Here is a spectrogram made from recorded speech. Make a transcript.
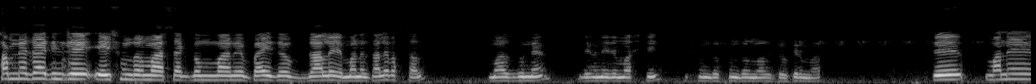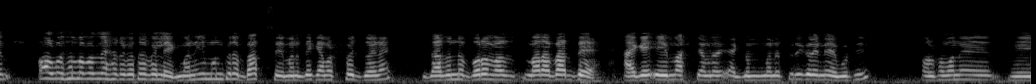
সামনে যাই দেখি যে এই সুন্দর মাছ একদম মানে বাই যে জালে মানে জালে বাচ্চাল মাছ গুনে দেখুন এই যে মাছটি সুন্দর সুন্দর মাছ ডোকের মাছ। তে মানে অল্প স্বল্প বাজলে হাটের কথা বেলেগ মানে এমন করে বাঁচছে মানে দেখে আমার সহ্য হয় না যার জন্য বড় মাছ মারা বাদ দেয়। আগে এই মাছটি আমরা একদম মানে চুরি করে নিয়ে বসি। অল্প মানে এই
